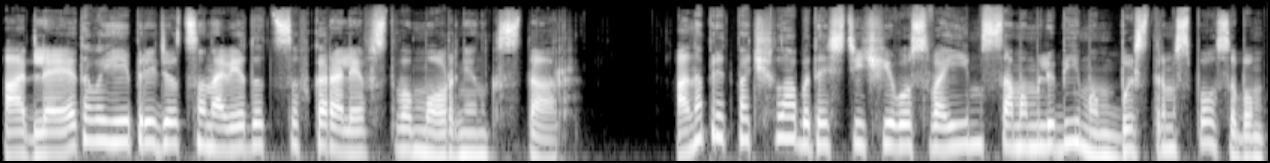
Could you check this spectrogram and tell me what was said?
а для этого ей придется наведаться в королевство Морнинг-Стар. Она предпочла бы достичь его своим самым любимым быстрым способом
